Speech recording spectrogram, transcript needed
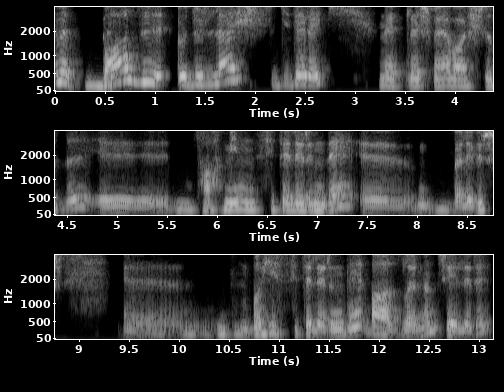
Evet, bazı ödüller giderek netleşmeye başladı. Ee, tahmin sitelerinde e, böyle bir e, bahis sitelerinde bazılarının şeyleri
